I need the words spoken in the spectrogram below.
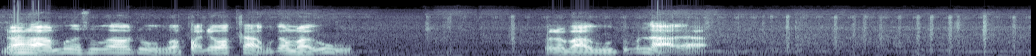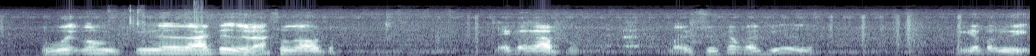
Dah lama surau tu. Bapak dia wakaf. Bukan baru. Kalau baru tu melak tak. Duit pun kira ada lah surau tu. Saya kat apa? Manusia kan bukan kira. Dia dapat duit.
